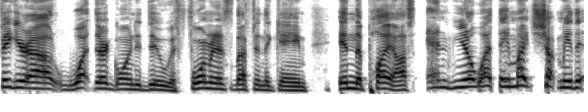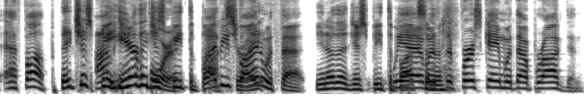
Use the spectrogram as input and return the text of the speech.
figure out what they're going to do with four minutes left in the game in the playoffs. And you know what? They might shut me the f up. They just beat. You know they just it. beat the Bucks. I'd be fine right? with that. You know they just beat the yeah, Bucks. it was the first game without Brogdon.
